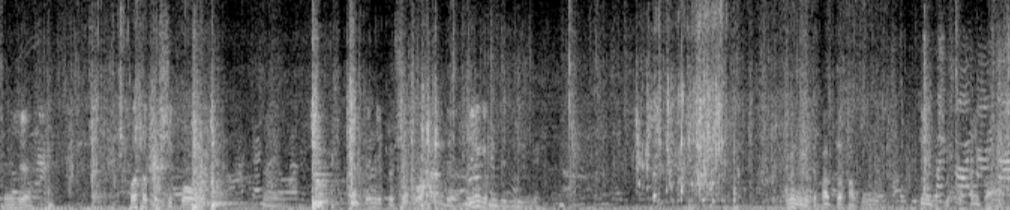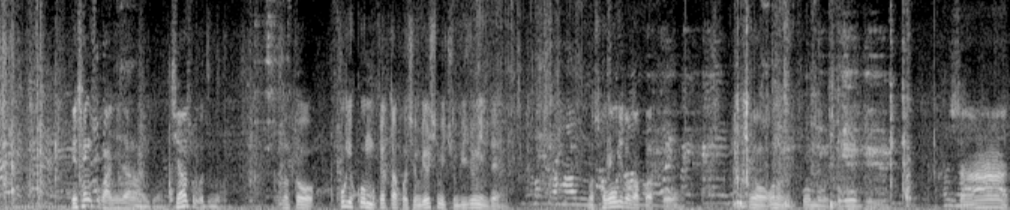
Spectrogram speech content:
이제 버섯도 씻고 네. 깻잎도 씻고 하는데 이런 게 문제지 이런 게 이런 거 일단 밥도 하고 깻잎도 씻고 하니까 이게 생수가 아니잖아 이게 지하수거든요 그래서 또 고기 구워 먹겠다고 지금 열심히 준비 중인데 뭐 소고기도 갖고 왔고 이거 오늘 구워 먹을 소고기 싹.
